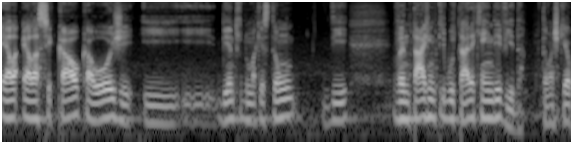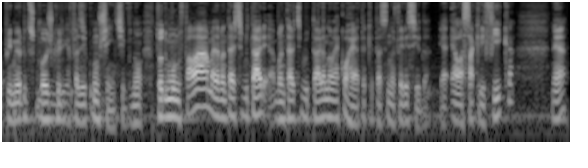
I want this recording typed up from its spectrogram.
ela, ela se calca hoje e, e, dentro de uma questão de vantagem tributária que é indevida. Então, acho que é o primeiro disclosure uhum. que eu queria fazer com o Shen. Tipo, não, todo mundo fala, ah, mas a vantagem tributária, a vantagem tributária não é correta que está sendo oferecida. Ela sacrifica né,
